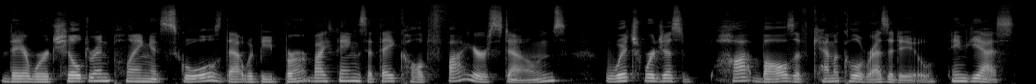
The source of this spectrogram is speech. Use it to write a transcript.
There were children playing at schools that would be burnt by things that they called firestones, which were just hot balls of chemical residue. And yes,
